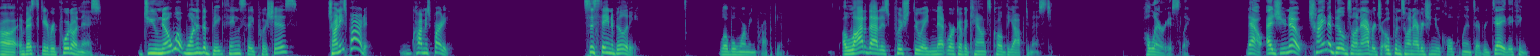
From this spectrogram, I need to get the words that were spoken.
uh, investigative report on this? Do you know what one of the big things they push is? Chinese Party, Communist Party. Sustainability, global warming propaganda. A lot of that is pushed through a network of accounts called The Optimist. Hilariously. Now, as you know, China builds on average, opens on average a new coal plant every day. They think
